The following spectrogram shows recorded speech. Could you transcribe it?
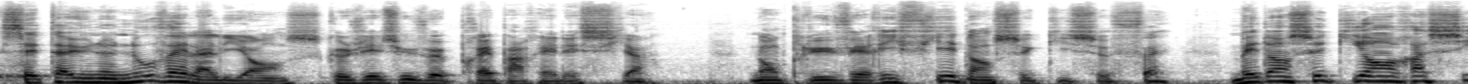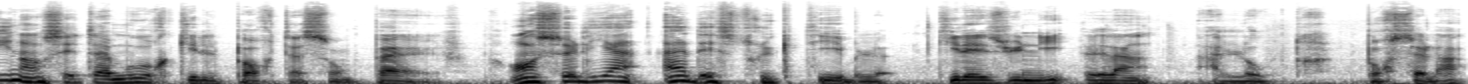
C'est à une nouvelle alliance que Jésus veut préparer les siens, non plus vérifier dans ce qui se fait, mais dans ce qui enracine en cet amour qu'il porte à son Père, en ce lien indestructible qui les unit l'un à l'autre. Pour cela,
